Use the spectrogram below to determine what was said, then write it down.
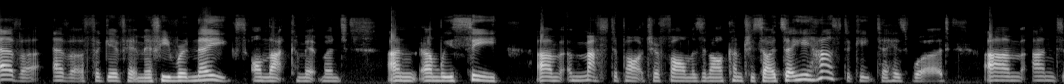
ever, ever forgive him if he reneges on that commitment. And, and we see um, a mass departure of farmers in our countryside. So he has to keep to his word. Um, and,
